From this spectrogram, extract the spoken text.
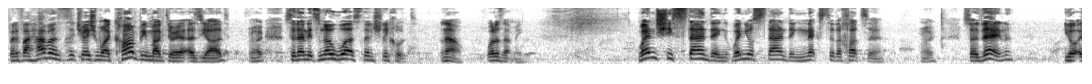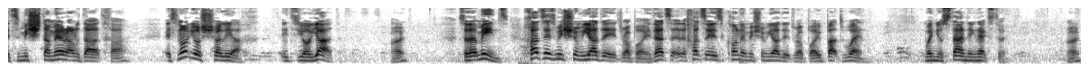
But if I have a situation where I can't be magdir it as yad, right, so then it's no worse than shlichut. Now, what does that mean? When she's standing, when you're standing next to the chatzah, right, so then it's mishtamer al da'atcha, it's not your shaliach, it's your yad, right? So that means chatzah is mishum yadit rabbi. That's uh, chatzah is konem mishum yadit rabbi. But when, when you're standing next to it, right?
